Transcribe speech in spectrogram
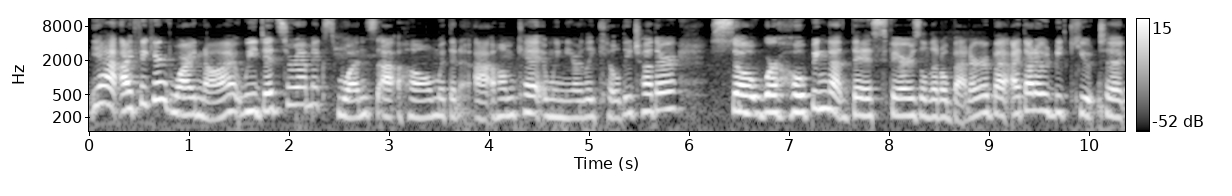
Yeah, I figured why not? We did ceramics once at home with an at home kit and we nearly killed each other. So we're hoping that this fares a little better, but I thought it would be cute to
